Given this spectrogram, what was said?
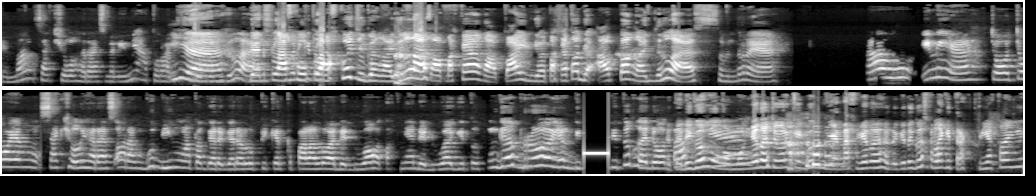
emang sexual harassment ini aturannya juga Iya. belum jelas Dan Cuman pelaku kita- pelaku juga nggak jelas otaknya ngapain di otaknya tuh ada apa nggak jelas sebenarnya. Tahu. Ini ya cowok-cowok yang sexually harass orang. Gue bingung apa gara-gara lu pikir kepala lu ada dua otaknya ada dua gitu. Enggak bro. Yang di itu gak ada Ya, otaknya tadi gue mau ngomong gitu cuman kayak gue gak enak gitu. Udah gitu gue sekarang lagi teriak-teriak lagi.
